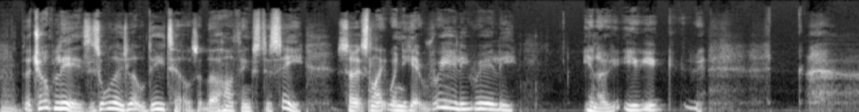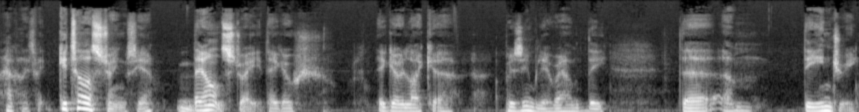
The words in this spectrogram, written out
But the trouble is, it's all those little details that are the hard things to see. So it's like when you get really, really, you know, you. you how can I say? Guitar strings, yeah, they aren't straight. They go, they go like, a presumably around the, the um, the injury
